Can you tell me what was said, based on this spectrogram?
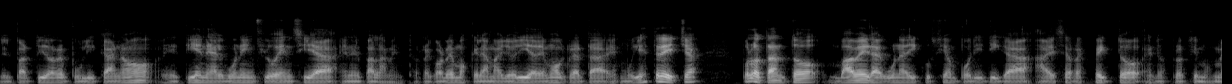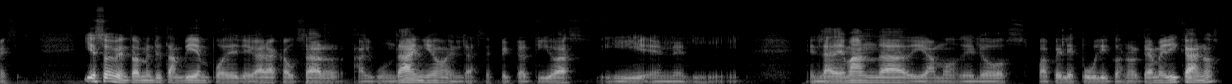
el Partido Republicano eh, tiene alguna influencia en el Parlamento. Recordemos que la mayoría demócrata es muy estrecha, por lo tanto va a haber alguna discusión política a ese respecto en los próximos meses. Y eso eventualmente también puede llegar a causar algún daño en las expectativas y en, en la demanda, digamos, de los papeles públicos norteamericanos.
